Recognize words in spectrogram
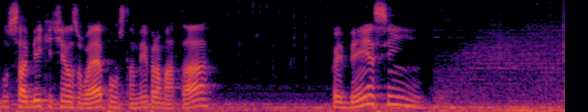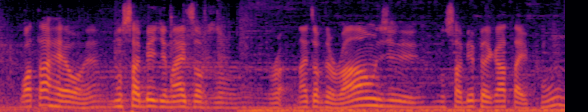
Não sabia que tinha as weapons também pra matar. Foi bem assim. What the hell, né? Não sabia de Knights of the, Knights of the Round. Não sabia pegar Typhoon.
